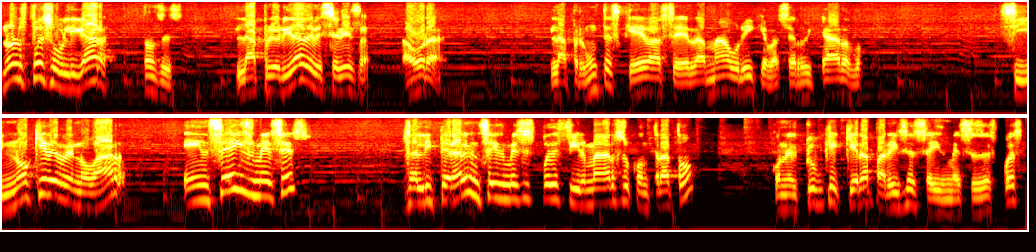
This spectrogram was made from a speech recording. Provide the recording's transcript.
no los puedes obligar. Entonces la prioridad debe ser esa. Ahora la pregunta es qué va a hacer a Mauri qué va a hacer Ricardo si no quiere renovar en seis meses, o sea, literal en seis meses puede firmar su contrato con el club que quiera para irse seis meses después.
